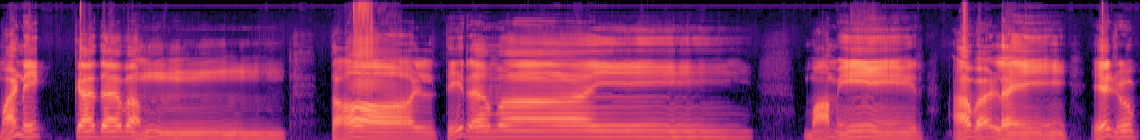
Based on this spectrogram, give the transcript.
மணிக்கதவம் தாழ் திறவாய். மாமீர் அவளை எழுப்பீரோ?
